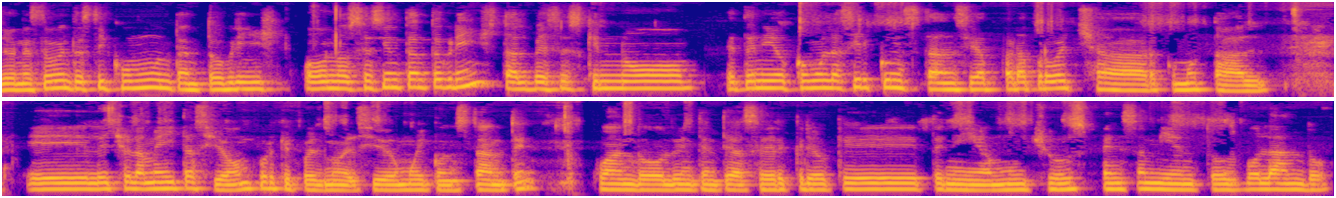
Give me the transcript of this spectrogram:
Yo en este momento estoy como un tanto Grinch, o no sé si un tanto Grinch, tal vez es que no he tenido como la circunstancia para aprovechar como tal eh, el hecho de la meditación, porque pues no he sido muy constante. Cuando lo intenté hacer creo que tenía muchos pensamientos volando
